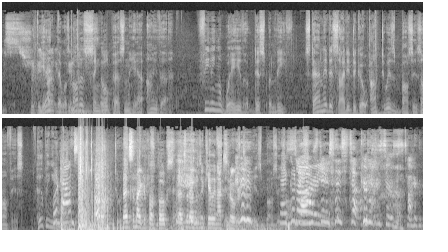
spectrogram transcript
It should be Yet the there was not a single still. person here either. Feeling a wave of disbelief, Stanley decided to go up to his boss's office, hoping he Go would downstairs. Oh, that's the microphone, folks. That's what happens when Kaylee knocks it over. to his boss's I go office. Sorry. downstairs this time. Go downstairs this time.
